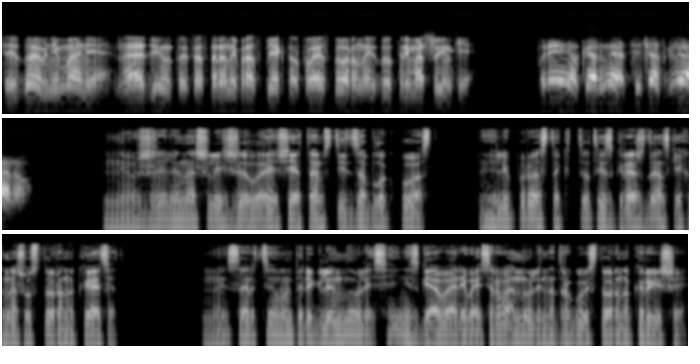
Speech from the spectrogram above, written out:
Седой, внимание! На 11 со стороны проспекта в твою сторону идут три машинки. Принял, Корнет, сейчас гляну. Неужели нашлись желающие отомстить за блокпост? Или просто кто-то из гражданских в нашу сторону катит? Мы с Артемом переглянулись и, не сговариваясь, рванули на другую сторону крыши.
